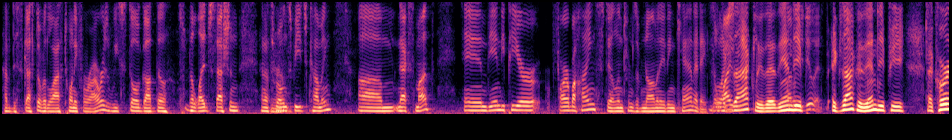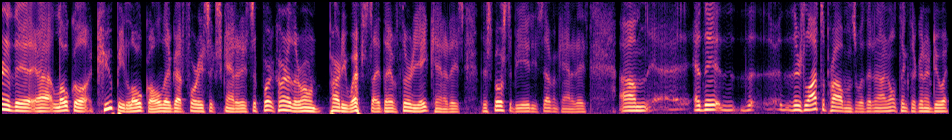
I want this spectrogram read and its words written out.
have discussed over the last 24 hours, we've still got the the ledge session and a throne yeah. speech coming um, next month, and the NDP are far behind still in terms of nominating candidates. So well, exactly the the NDP exactly the NDP according to the uh, local CUPE local they've got 46 candidates. According to their own party website, they have 38 candidates. They're supposed to be 87 candidates. Um, they, the, there's lots of problems with it, and I don't think they're going to do it.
